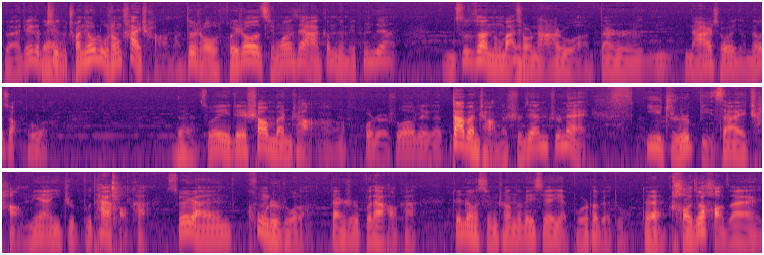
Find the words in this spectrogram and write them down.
对对，这个这个传球路程太长了，对手回收的情况下根本就没空间。你就算能把嗯球拿住，但是拿着球已经没有角度了。对，所以这上半场或者说这个大半场的时间之内，一直比赛场面一直不太好看。虽然控制住了，但是不太好看，真正形成的威胁也不是特别多。对，好就好在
